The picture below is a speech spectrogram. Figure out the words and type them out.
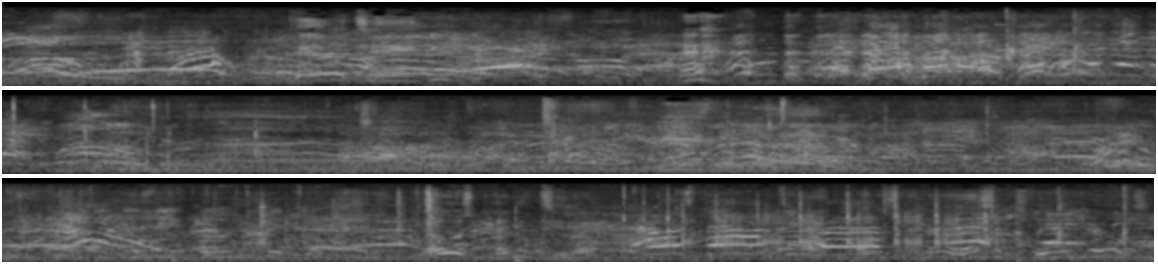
that was blocking him. Drop it. Come on, Peter. Penalty. That was penalty though. That was penalty, That's a clear penalty.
